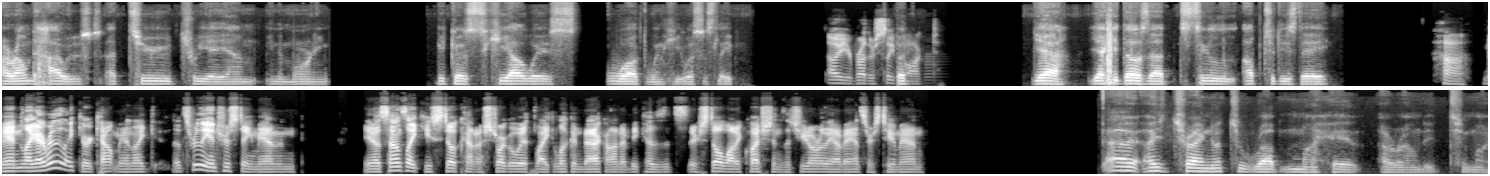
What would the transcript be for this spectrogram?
around the house at 2 3 a.m in the morning because he always walked when he was asleep Oh, your brother sleepwalked. yeah yeah he does that still up to this day Huh. Man, like I really like your account, man. Like that's really interesting, man. And you know, it sounds like you still kind of struggle with like looking back on it because it's there's still a lot of questions that you don't really have answers to, man. I, I try not to wrap my head around it too much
